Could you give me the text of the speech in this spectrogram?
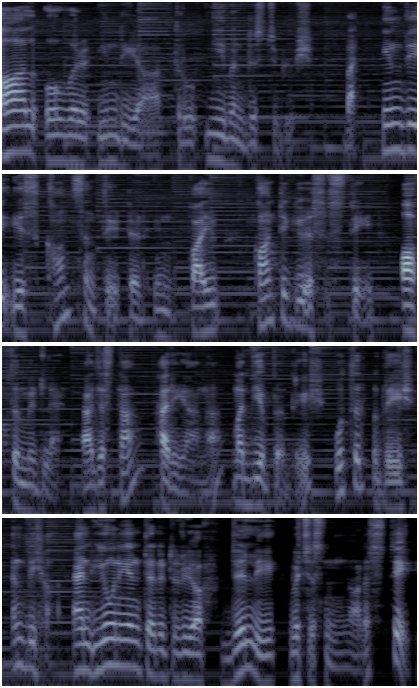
all over India through even distribution. But Hindi is concentrated in five contiguous states of the Midland Rajasthan, Haryana, Madhya Pradesh, Uttar Pradesh, and Bihar, and Union Territory of Delhi, which is not a state.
